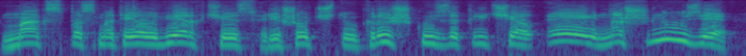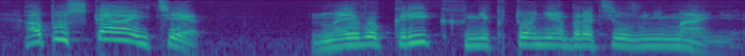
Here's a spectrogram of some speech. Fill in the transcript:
Макс посмотрел вверх через решетчатую крышку и закричал «Эй, на шлюзе!» «Опускайте!» На его крик никто не обратил внимания.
